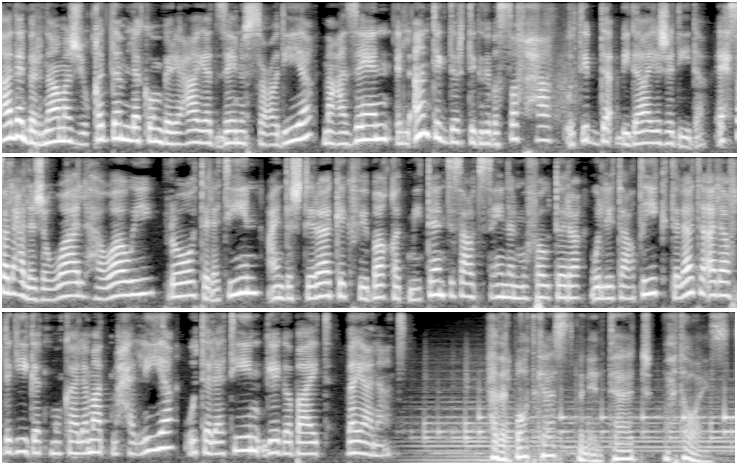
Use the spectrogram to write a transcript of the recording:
هذا البرنامج يقدم لكم برعاية زين السعودية مع زين الآن تقدر تقلب الصفحة وتبدأ بداية جديدة. احصل على جوال هواوي برو 30 عند اشتراكك في باقة 299 المفوترة واللي تعطيك 3000 دقيقة مكالمات محلية و30 جيجا بايت بيانات. هذا البودكاست من إنتاج محتويس.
